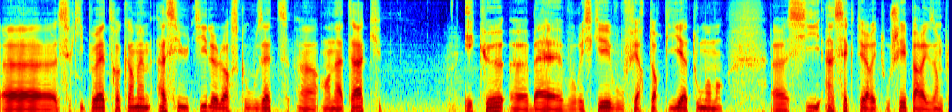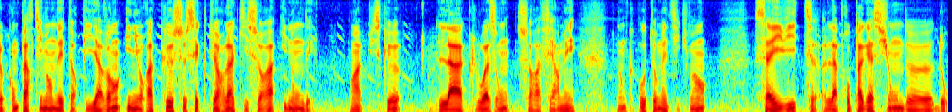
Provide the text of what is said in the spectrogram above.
Euh, ce qui peut être quand même assez utile lorsque vous êtes euh, en attaque et que euh, ben, vous risquez vous faire torpiller à tout moment. Si un secteur est touché, par exemple le compartiment des torpilles avant, il n'y aura que ce secteur-là qui sera inondé. Puisque la cloison sera fermée. Donc automatiquement, ça évite la propagation d'eau.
